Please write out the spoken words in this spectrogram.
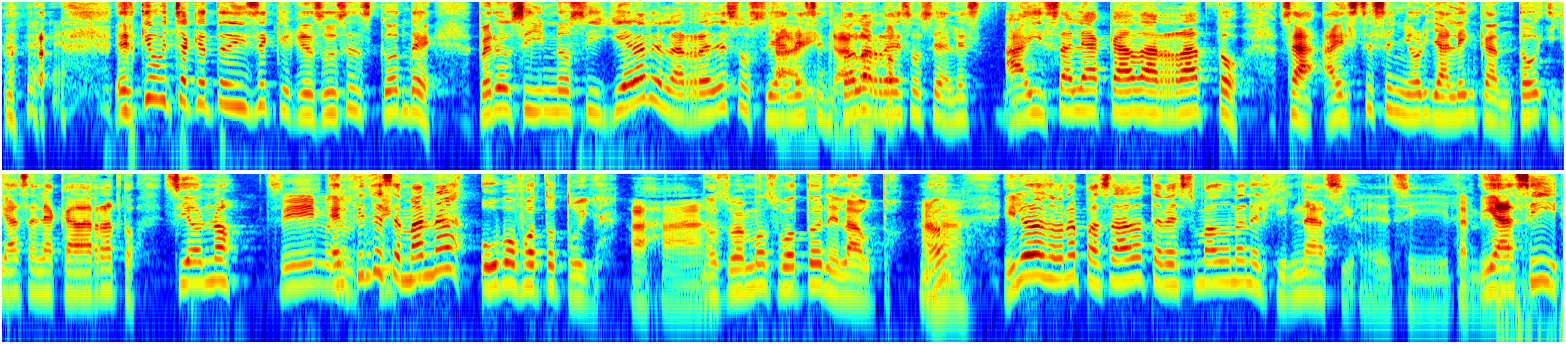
Es que mucha gente dice que Jesús se esconde, pero si nos siguieran en las redes sociales, Ay, en todas las redes sociales, ahí sale a cada rato. O sea, a este señor ya le encantó y ya sale a cada rato. ¿Sí o no? Sí, me- El fin de semana hubo foto tuya. Ajá. Nos vemos foto en el auto, ¿no? Ajá. Y luego la semana pasada te habías tomado una en el gimnasio. Eh, sí, Y también. así,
